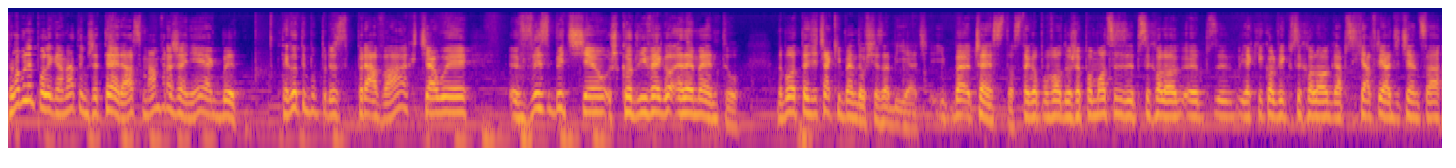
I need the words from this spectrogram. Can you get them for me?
Problem polega na tym, że teraz mam wrażenie, jakby tego typu prawa chciały wyzbyć się szkodliwego elementu. No bo te dzieciaki będą się zabijać. I często. Z tego powodu, że pomocy psycholog e, jakiegokolwiek psychologa, psychiatria dziecięca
